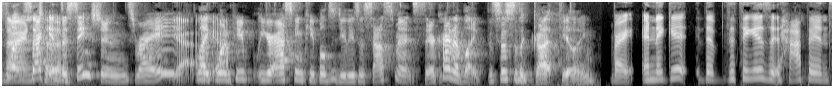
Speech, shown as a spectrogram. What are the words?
split second to. distinctions, right? Yeah, oh, like when people you're asking people to do these assessments, they're kind of like this is the gut feeling. Right. And they get the the thing is it happens.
